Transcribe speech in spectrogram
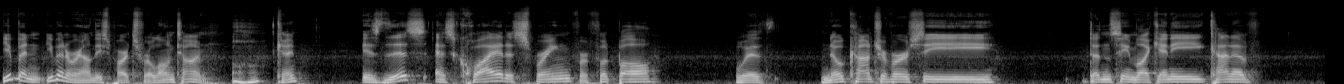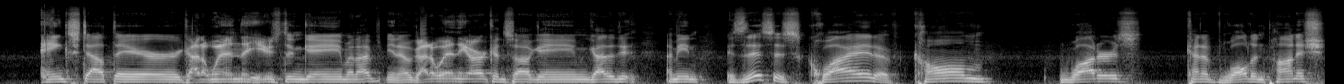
You've been you've been around these parts for a long time. Okay, is this as quiet as spring for football, with no controversy? Doesn't seem like any kind of angst out there. Got to win the Houston game, and I've you know got to win the Arkansas game. Got to do. I mean, is this as quiet of calm waters, kind of Walden Ponish,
